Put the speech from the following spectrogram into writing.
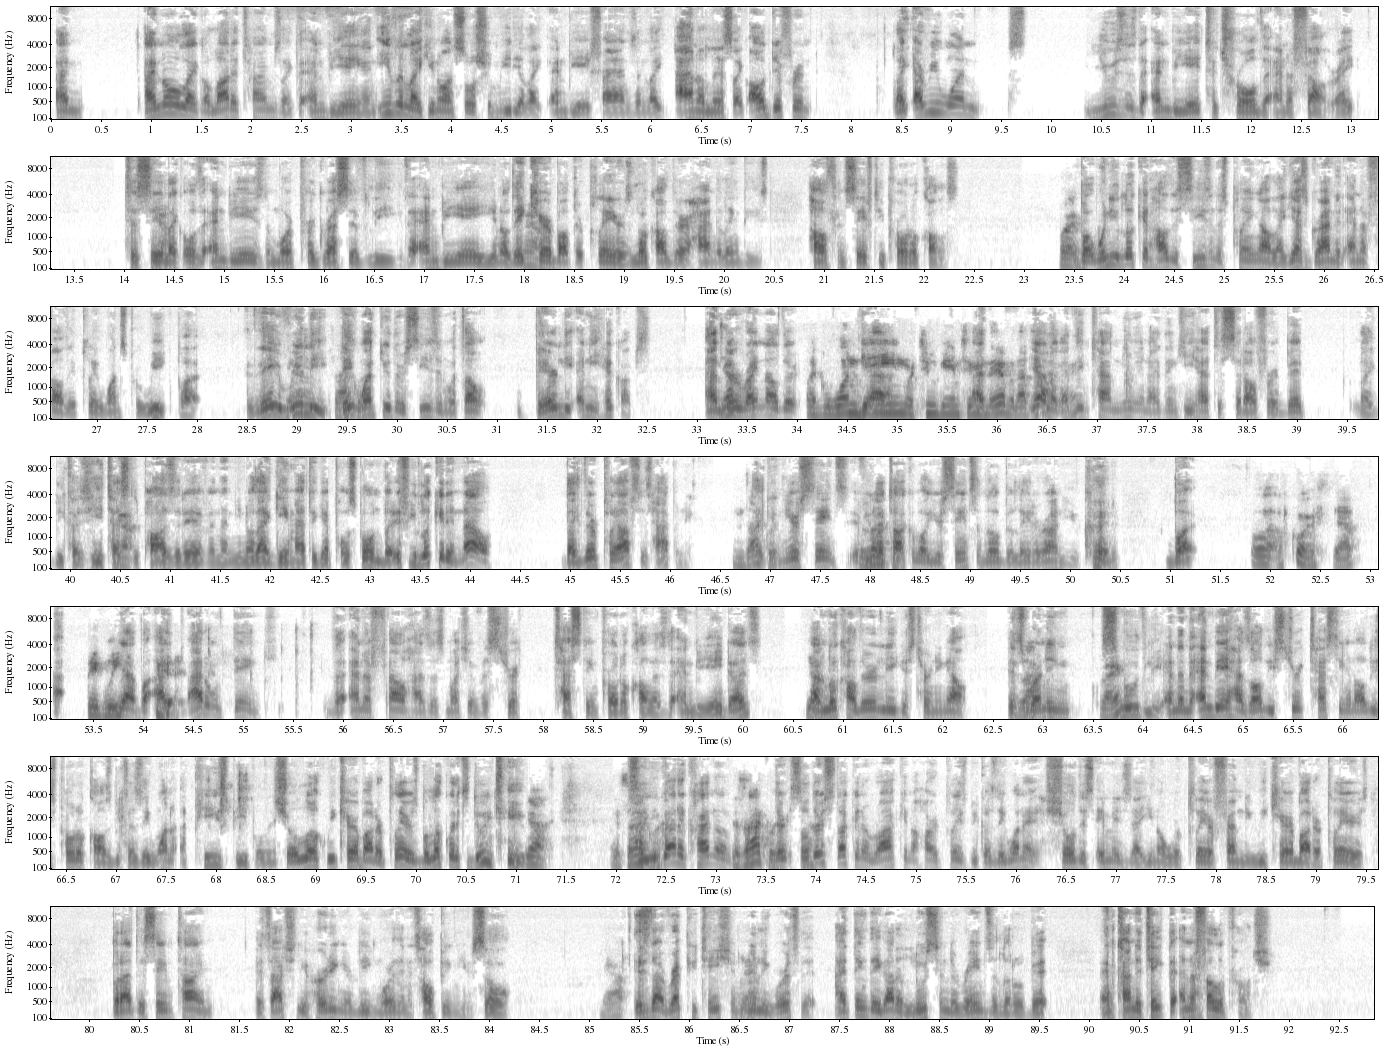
and i know like a lot of times like the nba and even like you know on social media like nba fans and like analysts like all different like everyone uses the nba to troll the nfl right to say Yeah. like oh the nba is the more progressive league the nba you know they Yeah. care about their players look how they're handling these health and safety protocols right. but when you look at how the season is playing out, like yes, granted NFL they play once per week, but they really exactly. they went through their season without barely any hiccups. And Yeah. they're right now they're like one Yeah. game or two games here I- and there, but that's yeah, all, like I think Cam Newton, I think he had to sit out for a bit like because he tested positive and then you know that game had to get postponed. But if you look at it now, like their playoffs is happening. Like exactly. in your Saints, if you want to talk about your Saints a little bit later on, you could. But well, of course, yeah. I- Big week. Yeah, but I I don't think the NFL has as much of a strict testing protocol as the NBA does. Yeah. And look how their league is turning out. It's Exactly. running Right? smoothly. And then the NBA has all these strict testing and all these protocols because they want to appease people and show, look, we care about our players, but look what it's doing to you. yeah. Exactly. So you got to kind of exactly. they're, so Yeah. they're stuck in a rock in a hard place because they want to show this image that you know we're player friendly, we care about our players, but at the same time, it's actually hurting your league more than it's helping you. So yeah. is that reputation Yeah. really worth it? I think they got to loosen the reins a little bit and kind of take the NFL approach.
